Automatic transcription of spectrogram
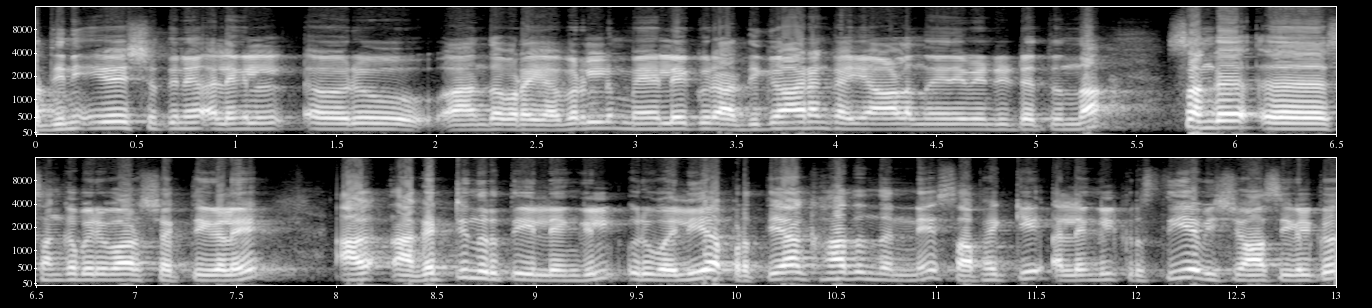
അധിനിവേശത്തിന് അല്ലെങ്കിൽ ഒരു എന്താ പറയുക ഇവരിൽ മേലേക്കൊരു അധികാരം കൈയാളുന്നതിന് വേണ്ടിയിട്ട് എത്തുന്ന സംഘ സംഘപരിവാർ ശക്തികളെ അകറ്റി നിർത്തിയില്ലെങ്കിൽ ഒരു വലിയ പ്രത്യാഘാതം തന്നെ സഭയ്ക്ക് അല്ലെങ്കിൽ ക്രിസ്തീയ വിശ്വാസികൾക്ക്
